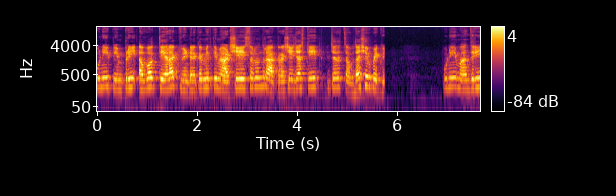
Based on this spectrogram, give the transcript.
पुणे पिंपरी अवक तेरा क्विंटल कमीत कमी आठशे सरंत्र अकराशे जास्तीत जद चौदाशे रुपये क्विंटल पुणे मांजरी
